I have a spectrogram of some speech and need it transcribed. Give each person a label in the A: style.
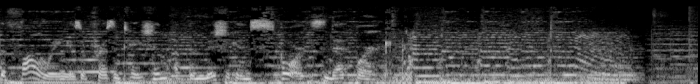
A: The following is a presentation of the Michigan Sports Network.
